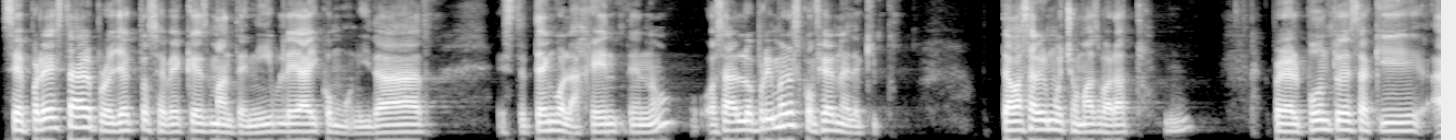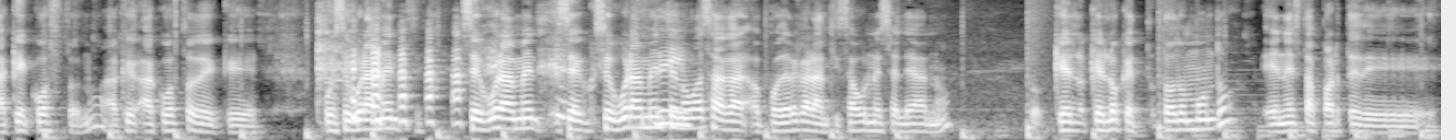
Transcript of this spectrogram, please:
se presta el proyecto, se ve que es mantenible, hay comunidad, este, tengo la gente, ¿no? O sea, lo primero es confiar en el equipo. Te va a salir mucho más barato. Pero el punto es aquí, ¿a qué costo, no? A, qué, a costo de que, pues seguramente, seguramente, seguramente no vas a, poder garantizar un SLA, ¿no? Que, que es lo que todo mundo en esta parte de,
